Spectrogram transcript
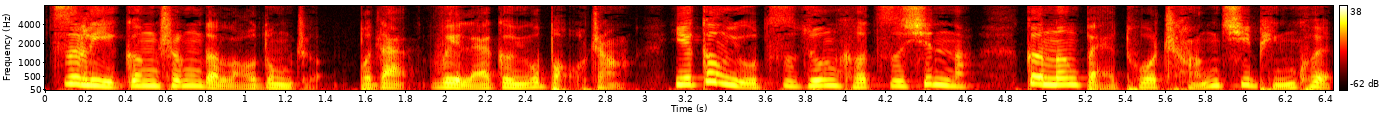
自力更生的劳动者，不但未来更有保障，也更有自尊和自信呢，更能摆脱长期贫困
